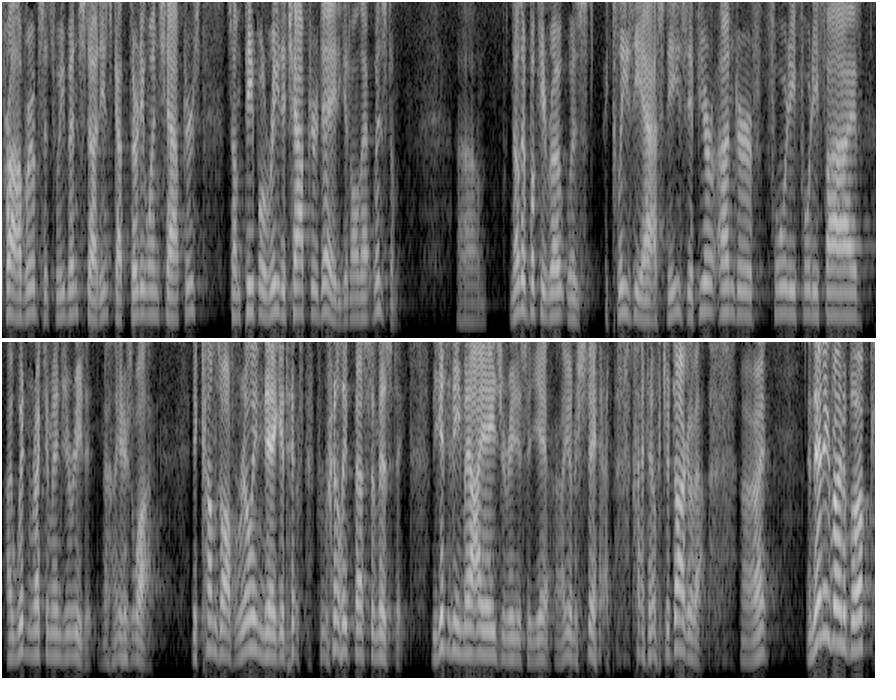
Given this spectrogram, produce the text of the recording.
Proverbs, which we've been studying, it's got 31 chapters. Some people read a chapter a day to get all that wisdom. Um, another book he wrote was Ecclesiastes. If you're under 40, 45, I wouldn't recommend you read it. Now, here's why it comes off really negative, really pessimistic. You get to be my age, you read it and say, Yeah, I understand. I know what you're talking about. All right? And then he wrote a book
